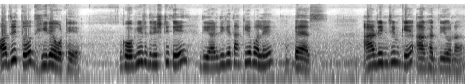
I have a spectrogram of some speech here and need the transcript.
অদৃত্য ধীরে ওঠে। গভীর দৃষ্টিতে দিয়ার দিকে তাকিয়ে বলে, ব্যাস, আর রিমঝিমকে আঘাত দিও না।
